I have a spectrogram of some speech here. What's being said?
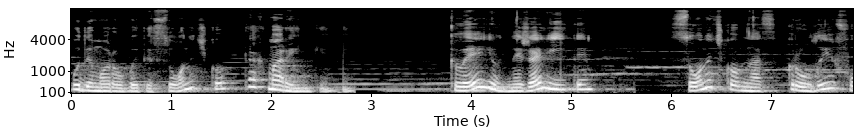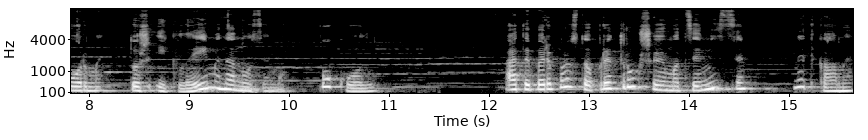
будемо робити сонечко та хмаринки. Клею не жалійте. Сонечко в нас круглої форми, тож і клей ми наносимо по колу. А тепер просто притрушуємо це місце нитками.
